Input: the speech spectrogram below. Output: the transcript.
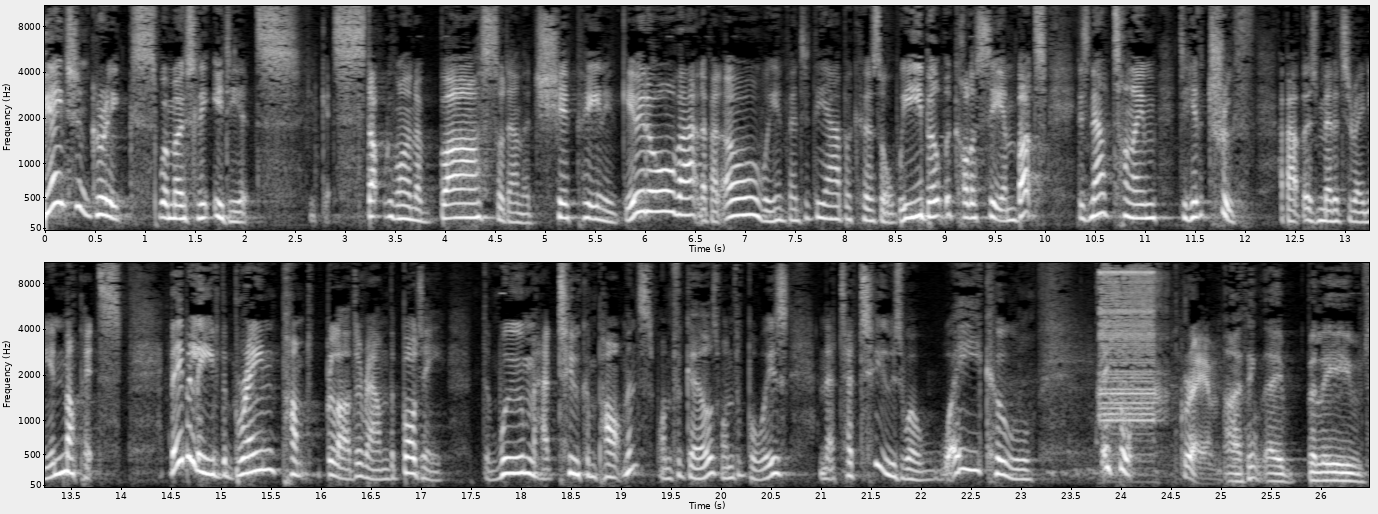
The ancient Greeks were mostly idiots. You'd get stuck with one on a bus or down the chippy and he'd give it all that about, oh, we invented the abacus or we built the Colosseum. But it is now time to hear the truth about those Mediterranean Muppets. They believed the brain pumped blood around the body. The womb had two compartments, one for girls, one for boys, and their tattoos were way cool. They thought, Graeme. I think they believed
